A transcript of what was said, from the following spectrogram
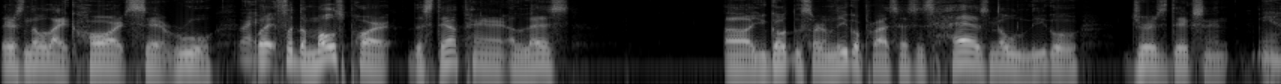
there's no like hard set rule right but for the most part the step parent unless uh, you go through certain legal processes has no legal jurisdiction yeah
